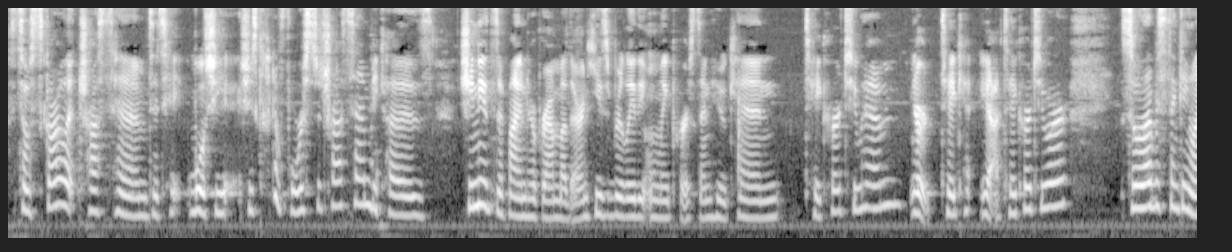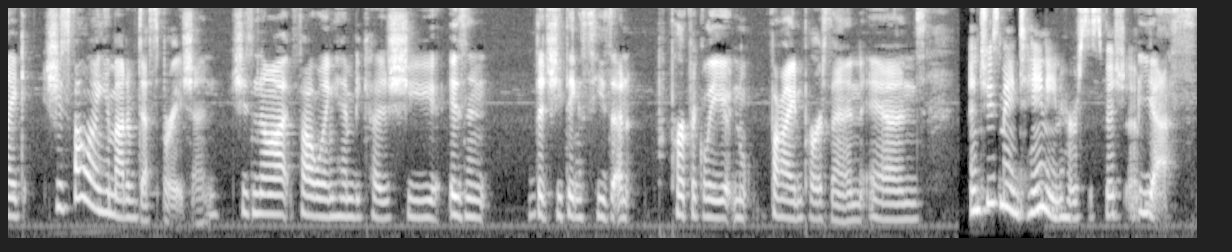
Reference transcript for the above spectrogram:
so Scarlet trusts him to take. Well, she she's kind of forced to trust him because she needs to find her grandmother, and he's really the only person who can take her to him or take yeah take her to her. So I was thinking, like, she's following him out of desperation. She's not following him because she isn't that she thinks he's a perfectly fine person and And she's maintaining her suspicion. Yes.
